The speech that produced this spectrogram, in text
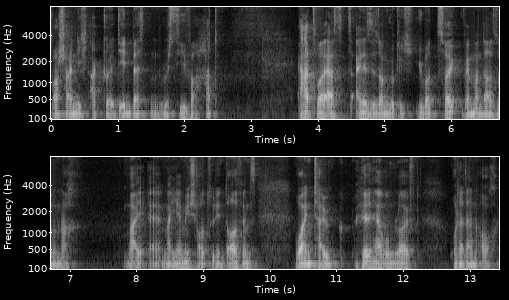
wahrscheinlich aktuell den besten Receiver hat. Er hat zwar erst eine Saison wirklich überzeugt, wenn man da so nach äh, Miami schaut zu den Dolphins, wo ein Tyreek Hill herumläuft oder dann auch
